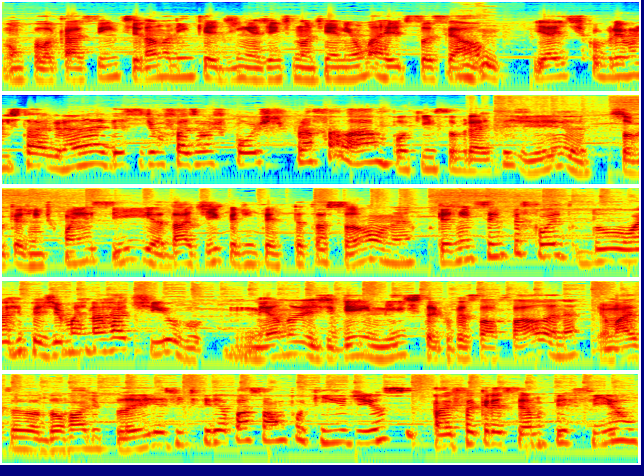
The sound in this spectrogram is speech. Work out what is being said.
Vamos colocar assim, tirando o LinkedIn, a gente não tinha nenhuma rede social. E aí descobrimos o Instagram e decidimos fazer uns posts para falar um pouquinho sobre a RPG, sobre o que a gente conhecia, dar dica de interpretação, né? Porque a gente sempre foi do RPG mais narrativo, menos gameista que o pessoal fala, né? E mais do, do roleplay, a gente queria passar um pouquinho disso. Aí foi crescendo o perfil,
